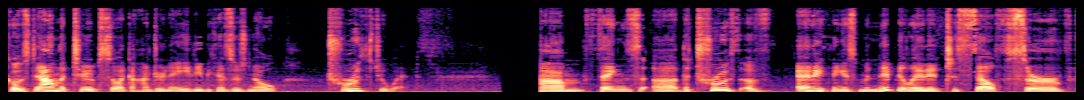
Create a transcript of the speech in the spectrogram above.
goes down the tubes to like 180 because there's no truth to it. Um, things, uh, the truth of anything is manipulated to self-serve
